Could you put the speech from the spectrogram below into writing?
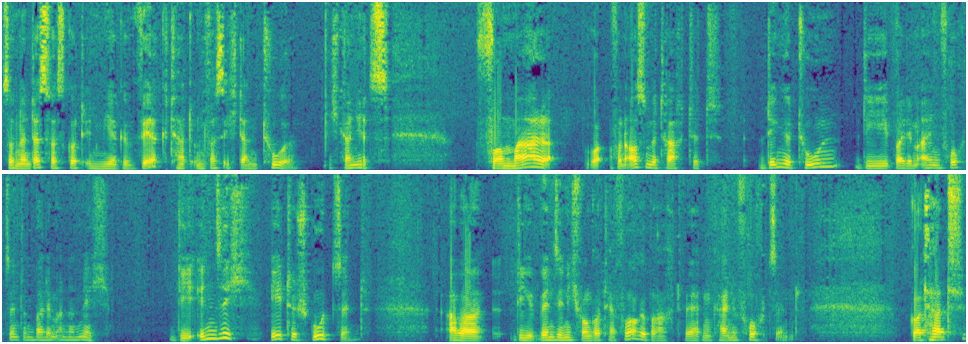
sondern das, was Gott in mir gewirkt hat und was ich dann tue. Ich kann jetzt formal von außen betrachtet Dinge tun, die bei dem einen Frucht sind und bei dem anderen nicht die in sich ethisch gut sind, aber die, wenn sie nicht von Gott hervorgebracht werden, keine Frucht sind. Gott hat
